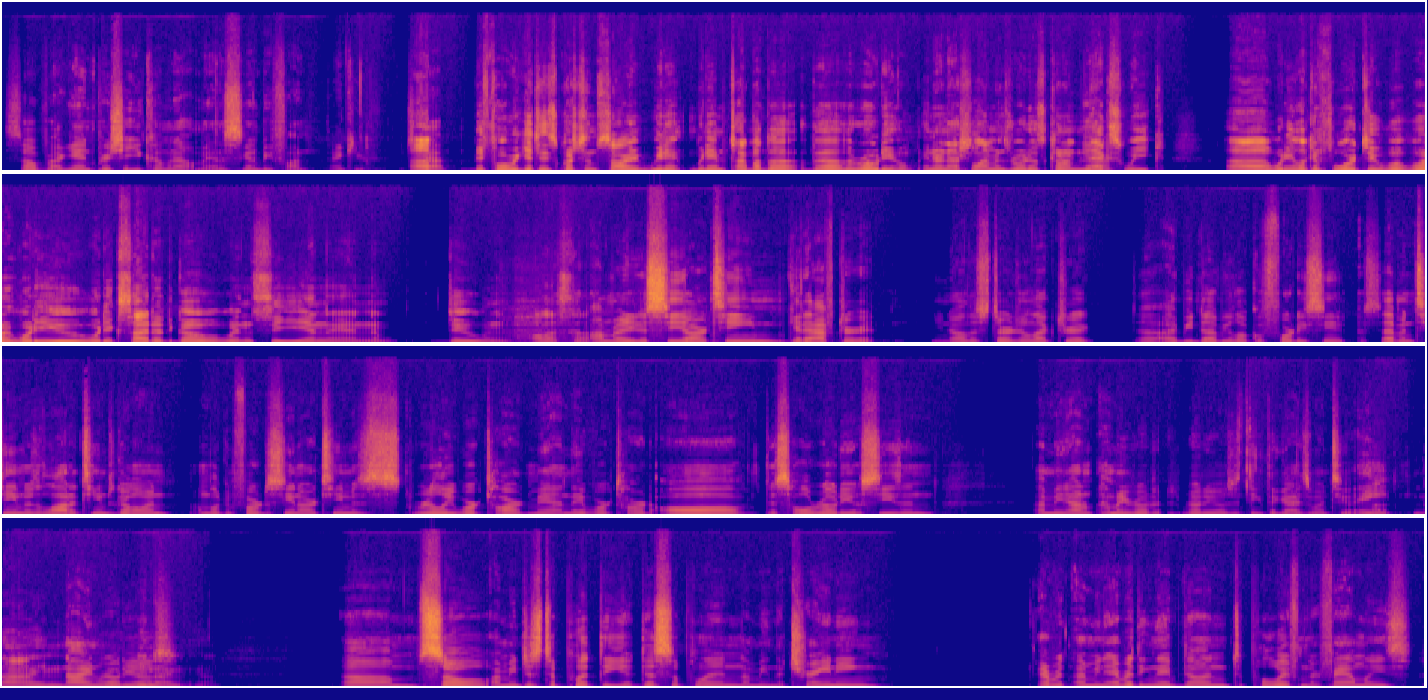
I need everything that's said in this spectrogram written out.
So again, appreciate you coming out, man. This is gonna be fun. Thank you. You Um, before we get to these questions, I'm sorry we didn't we didn't talk about the the, the rodeo. International Lineman's Rodeo is coming up Yeah. next week. Uh, what are you looking forward to? What what what are you what are you excited to go and see and, and do and all that stuff? I'm ready to see our team get after it. You know, the Sturgeon Electric, uh, IBEW Local 47 team. There's a lot of teams going. I'm looking forward to seeing our team has really worked hard, man. They've worked hard all this whole rodeo season. I mean, I don't, how many rode- rodeos do you think the guys went to? Eight. nine Nine rodeos? Nine, yeah. Um, so I mean, just to put the uh, discipline, I mean, the training, every, I mean, everything they've done to pull away from their families,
